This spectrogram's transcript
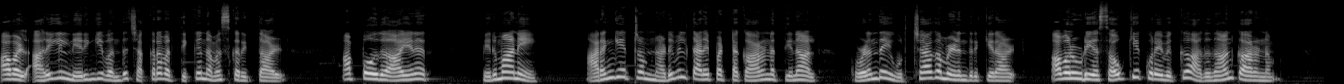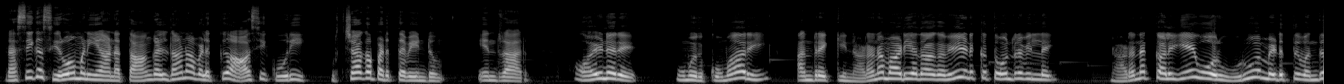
அவள் அருகில் நெருங்கி வந்து சக்கரவர்த்திக்கு நமஸ்கரித்தாள். அப்போது ஆயனர் பெருமானே அரங்கேற்றம் நடுவில் தடைப்பட்ட காரணத்தினால் குழந்தை உற்சாகம் இழந்திருக்கிறாள் அவளுடைய சௌக்கியக் குறைவுக்கு அதுதான் காரணம். ரசிக சிரோமணியான தாங்கள்தான் அவளுக்கு ஆசி கூறி உற்சாகப்படுத்த வேண்டும் என்றார். ஆயனரே உமது குமாரி அன்றைக்கு நடனமாடியதாகவே எனக்கு தோன்றவில்லை. நடனக்கலையே ஓர் உருவம் எடுத்து வந்து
